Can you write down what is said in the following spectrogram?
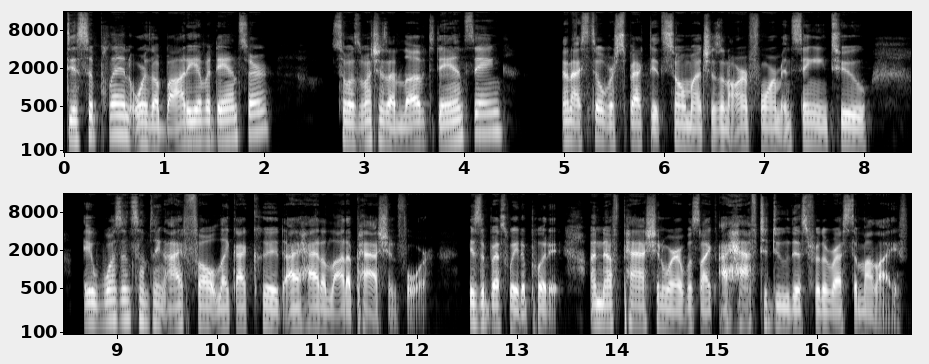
discipline or the body of a dancer. So as much as I loved dancing, and I still respect it so much as an art form and singing too, it wasn't something I felt like I could I had a lot of passion for. Is the best way to put it. Enough passion where it was like I have to do this for the rest of my life.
